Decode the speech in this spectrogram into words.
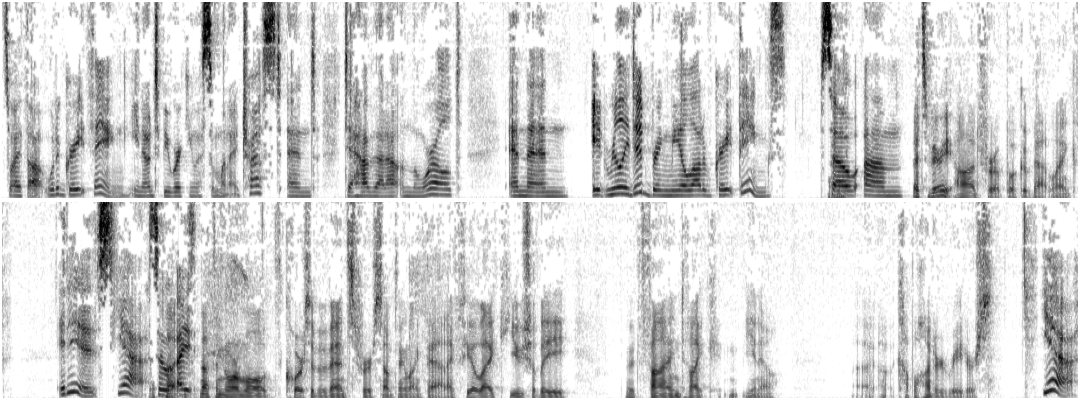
So I thought, what a great thing, you know, to be working with someone I trust and to have that out in the world. And then it really did bring me a lot of great things. So um, That's very odd for a book of that length. It is, yeah. It's, so not, I, it's not the normal course of events for something like that. I feel like usually you would find like you know a, a couple hundred readers. yeah,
